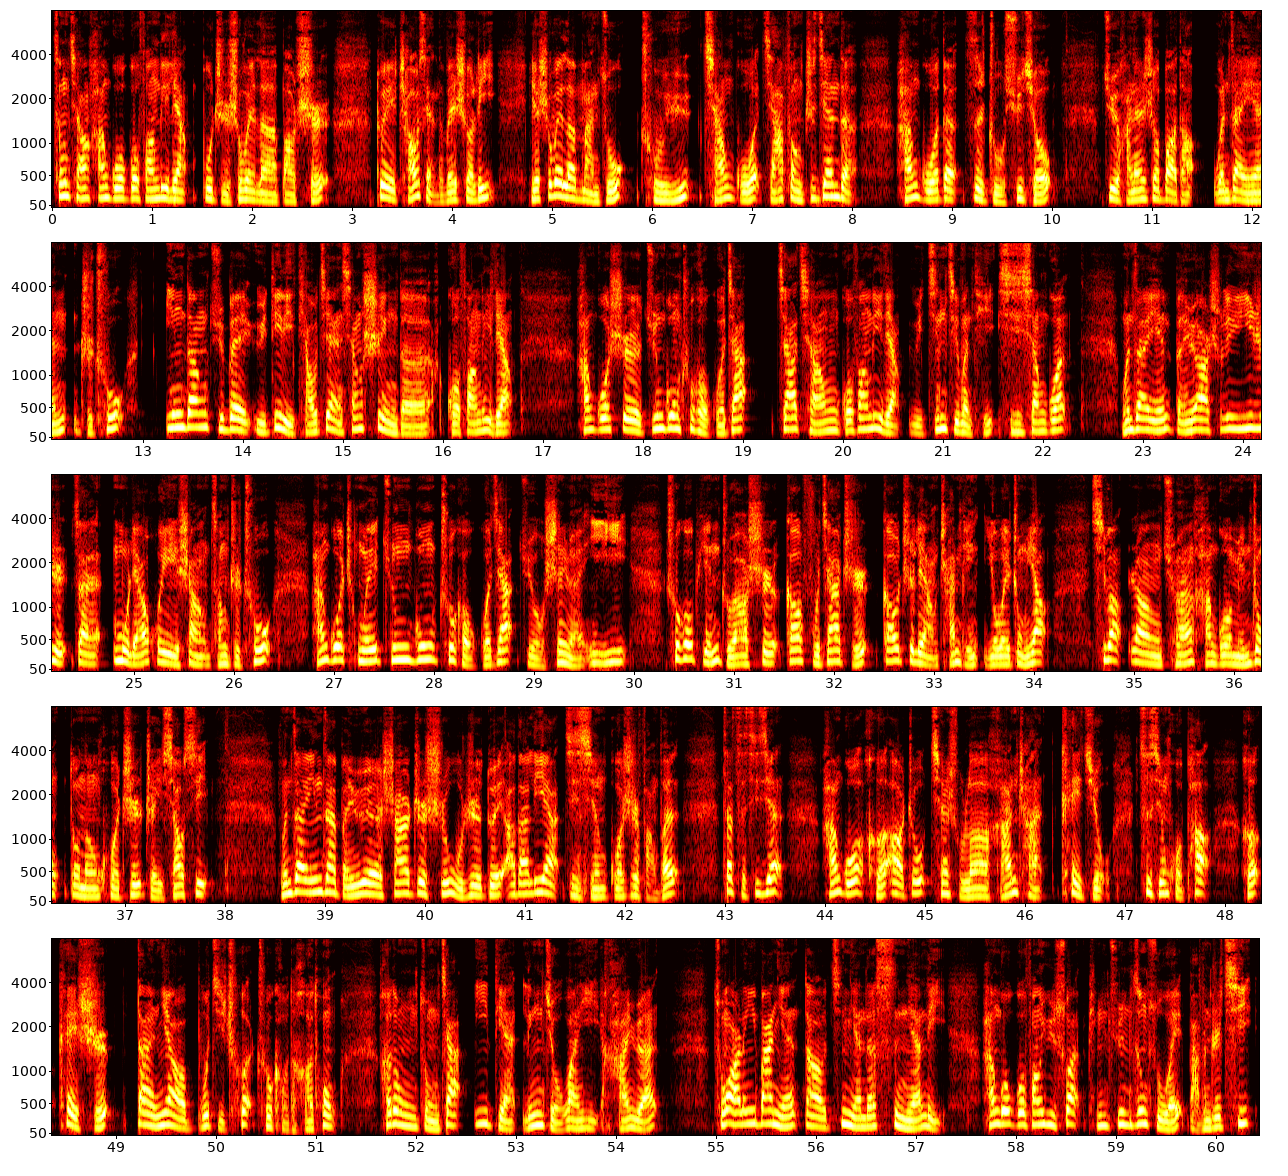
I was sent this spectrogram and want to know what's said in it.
增强韩国国防力量，不只是为了保持对朝鲜的威慑力，也是为了满足处于强国夹缝之间的韩国的自主需求。据韩联社报道，文在寅指出，应当具备与地理条件相适应的国防力量。韩国是军工出口国家。加强国防力量与经济问题息息相关。文在寅本月二十一日在幕僚会议上曾指出，韩国成为军工出口国家具有深远意义，出口品主要是高附加值、高质量产品尤为重要。希望让全韩国民众都能获知这一消息。文在寅在本月十二至十五日对澳大利亚进行国事访问，在此期间，韩国和澳洲签署了韩产 K 九自行火炮和 K 十。弹药补给车出口的合同，合同总价一点零九万亿韩元。从二零一八年到今年的四年里，韩国国防预算平均增速为百分之七。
